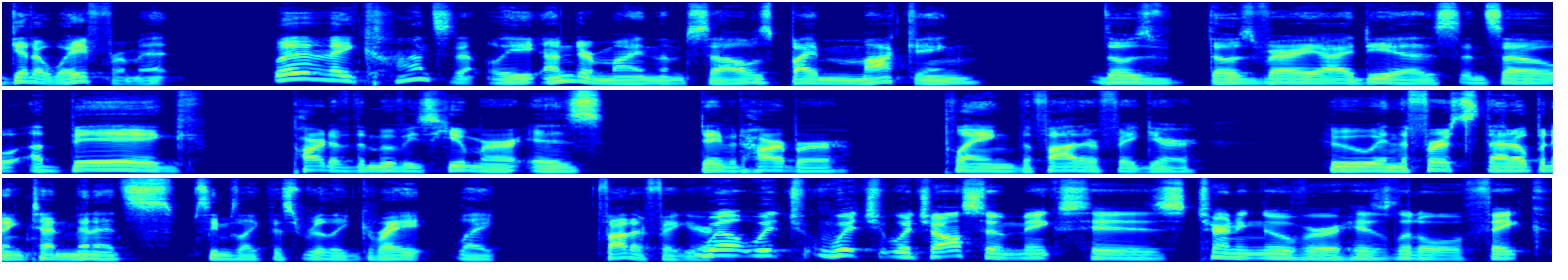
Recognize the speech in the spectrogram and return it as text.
get away from it. But then they constantly undermine themselves by mocking those those very ideas. And so a big part of the movie's humor is David Harbour playing the father figure who in the first that opening 10 minutes seems like this really great like father figure. Well, which which which also makes his turning over his little fake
